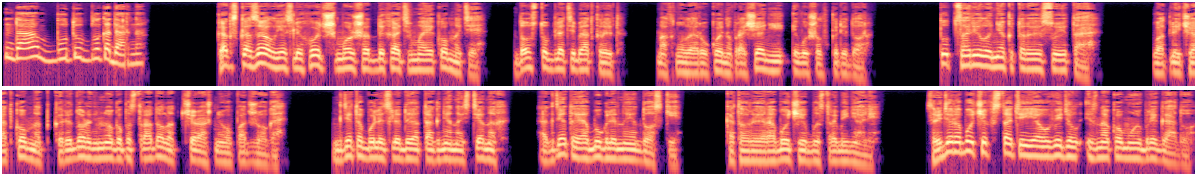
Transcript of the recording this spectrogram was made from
да, буду благодарна. Как сказал, если хочешь, можешь отдыхать в моей комнате. Доступ для тебя открыт. Махнул я рукой на прощание и вышел в коридор. Тут царила некоторая суета. В отличие от комнат, коридор немного пострадал от вчерашнего поджога. Где-то были следы от огня на стенах, а где-то и обугленные доски, которые рабочие быстро меняли. Среди рабочих, кстати, я увидел и знакомую бригаду.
